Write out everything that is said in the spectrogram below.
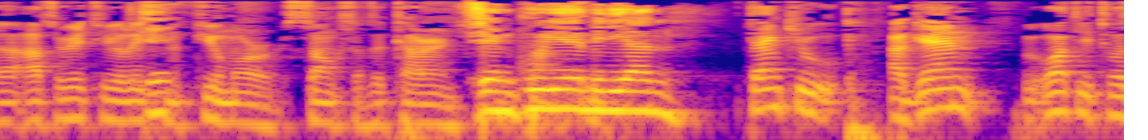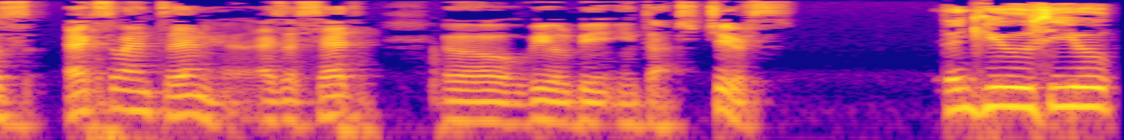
Uh, after it, you listen a few more songs of the current. Dziękuję, Emilian. Thank you again. What it was excellent, and as I said, uh, we will be in touch. Cheers. Thank you, see you.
